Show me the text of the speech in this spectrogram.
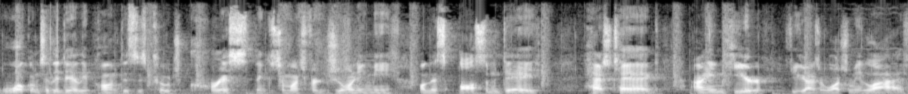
Welcome to the Daily Pump. This is Coach Chris. Thank you so much for joining me on this awesome day. Hashtag I am here if you guys are watching me live.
